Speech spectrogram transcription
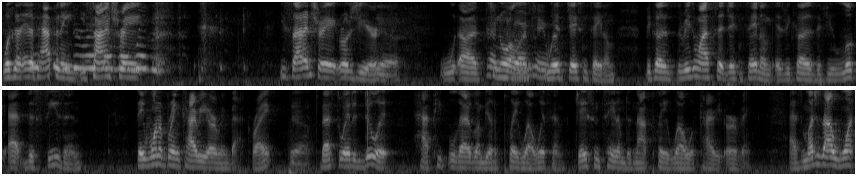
what's going to end up happening? You sign a trade. You sign a trade Rozier Yeah. uh, to New Orleans with Jayson Tatum because the reason why I said Jayson Tatum is because if you look at this season, they want to bring Kyrie Irving back, right? Yeah. Best way to do it, have people that are going to be able to play well with him. Jayson Tatum does not play well with Kyrie Irving. As much as I want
